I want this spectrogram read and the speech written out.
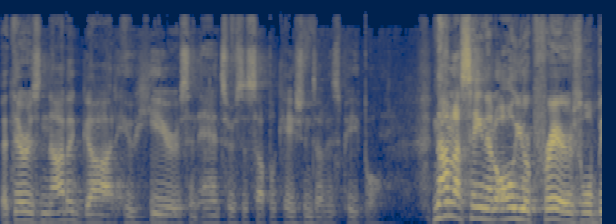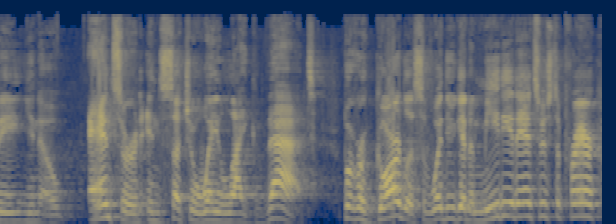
that there is not a God who hears and answers the supplications of his people. Now, I'm not saying that all your prayers will be, you know, answered in such a way like that. But regardless of whether you get immediate answers to prayer,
